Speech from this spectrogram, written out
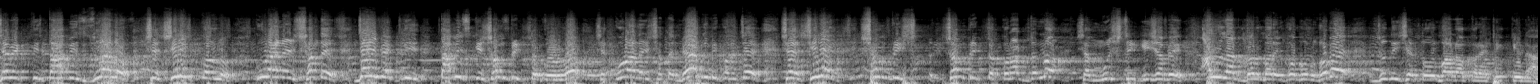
যে ব্যক্তি তাবিজ ঝুলালো, সে শিরক করল। কোরআনের সাথে যেই ব্যক্তি তাবিজকে সম্পৃক্ত করল, সে কোরআনের সাথে বেয়াদবি করেছে, সে শিরক সম্পৃক্ত করার জন্য সে মুশরিক হিসাবে আল্লাহর দরবারে কবুল হবে, যদি সে তওবা না করে, ঠিক কিনা?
